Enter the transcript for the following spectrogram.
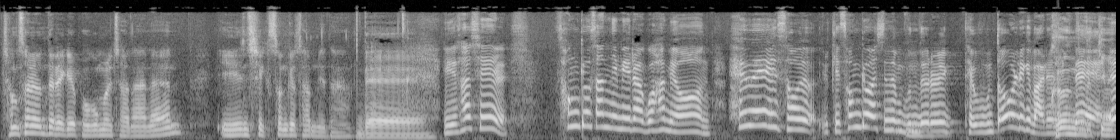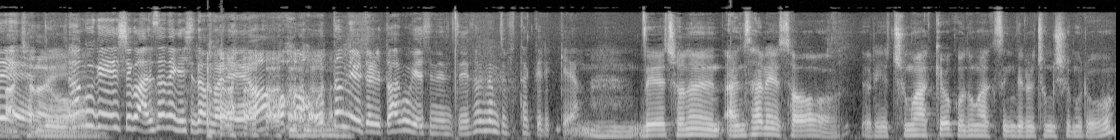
청소년들에게 복음을 전하는 이인식 선교사입니다. 네. 이게 사실 선교사님이라고 하면 해외에서 이렇게 선교하시는 분들을 대부분 떠올리기 마련인데 그런 느낌이 예. 많잖아요. 네. 한국에 계시고 안산에 계시단 말이에요. 어떤 일들을 또 하고 계시는지 설명 좀 부탁드릴게요. 음, 네, 저는 안산에서 우리 중학교 고등학생들을 중심으로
